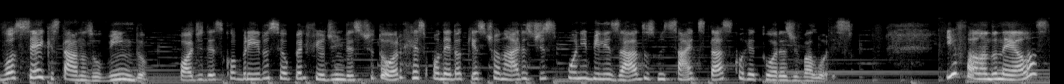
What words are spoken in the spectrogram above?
Você que está nos ouvindo pode descobrir o seu perfil de investidor respondendo a questionários disponibilizados nos sites das corretoras de valores. E falando nelas,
